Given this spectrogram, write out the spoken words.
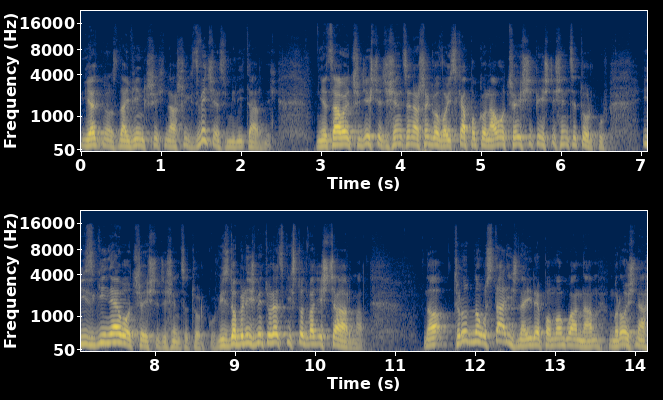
jedno z największych naszych zwycięstw militarnych. Niecałe 30 tysięcy naszego wojska pokonało 35 tysięcy Turków i zginęło 30 tysięcy Turków i zdobyliśmy tureckich 120 armat. No, trudno ustalić, na ile pomogła nam mroźna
